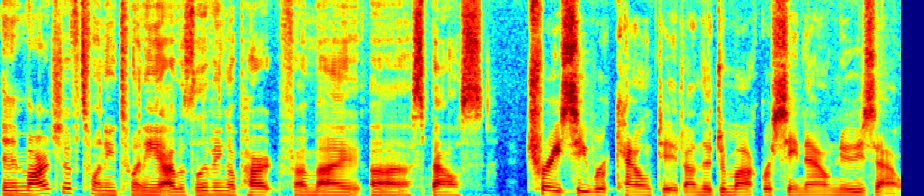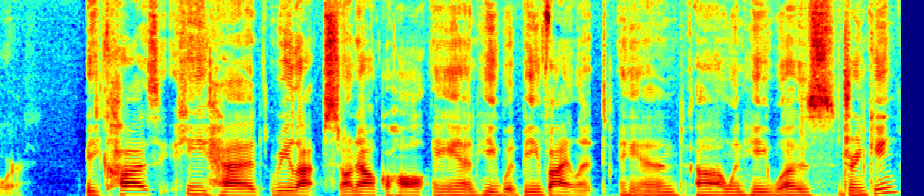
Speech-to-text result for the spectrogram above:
In March of 2020, I was living apart from my uh, spouse. Tracy recounted on the Democracy Now! NewsHour. Because he had relapsed on alcohol and he would be violent, and uh, when he was drinking,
